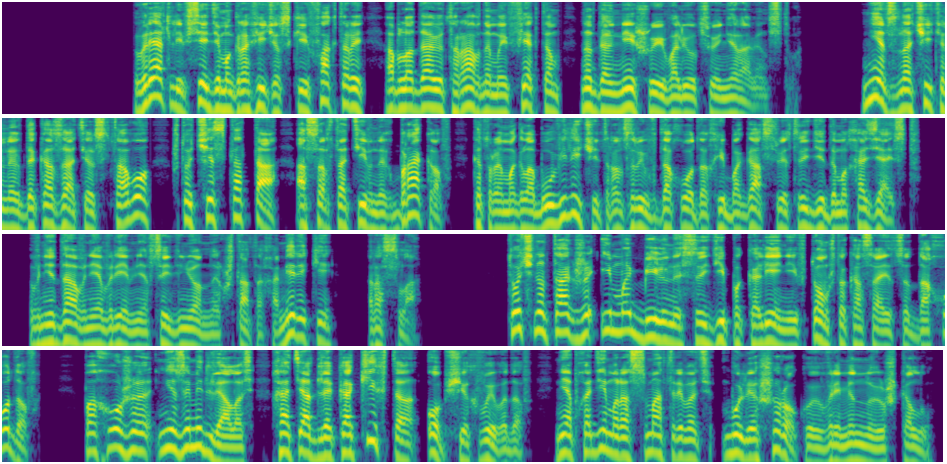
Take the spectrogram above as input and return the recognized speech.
Вряд ли все демографические факторы обладают равным эффектом на дальнейшую эволюцию неравенства. Нет значительных доказательств того, что частота ассортативных браков, которая могла бы увеличить разрыв в доходах и богатстве среди домохозяйств, в недавнее время в Соединенных Штатах Америки росла. Точно так же и мобильность среди поколений в том, что касается доходов, похоже, не замедлялась, хотя для каких-то общих выводов необходимо рассматривать более широкую временную шкалу.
